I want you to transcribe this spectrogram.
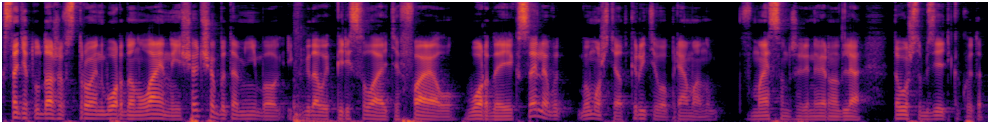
Кстати, туда же встроен Word Online и еще что бы там ни было. И когда вы пересылаете файл Word и Excel, вы, вы можете открыть его прямо ну, в мессенджере, наверное, для того, чтобы сделать какой-то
